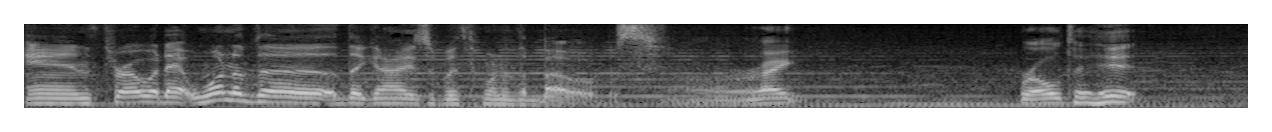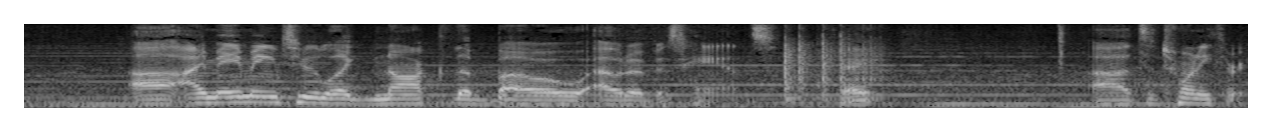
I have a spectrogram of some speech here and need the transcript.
and throw it at one of the the guys with one of the bows. All right. Roll to hit. Uh, I'm aiming to like knock the bow out of his hands. Okay. Uh, it's a 23.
